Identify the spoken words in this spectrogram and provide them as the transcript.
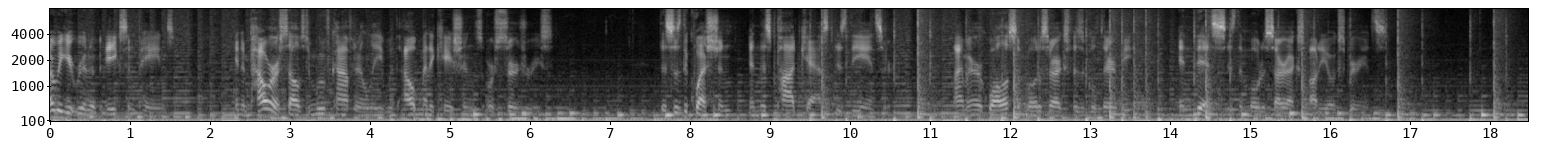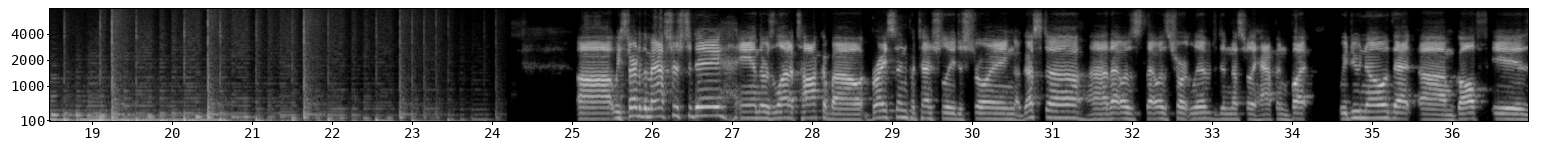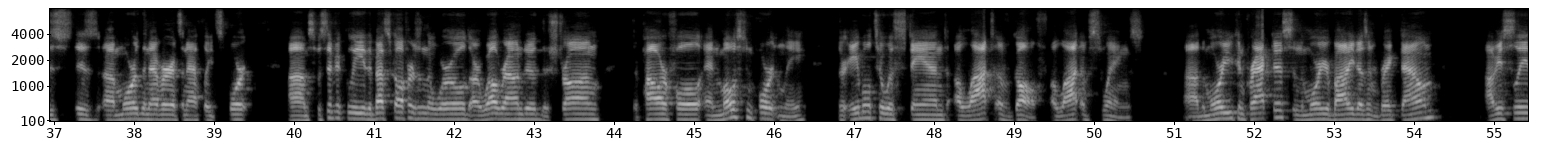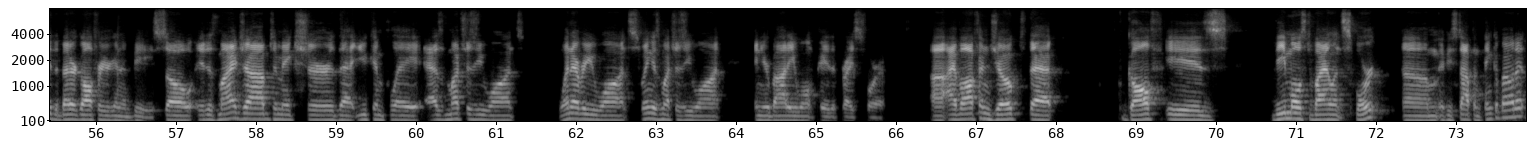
How do we get rid of aches and pains and empower ourselves to move confidently without medications or surgeries? This is the question, and this podcast is the answer. I'm Eric Wallace of Motus RX Physical Therapy, and this is the Motus RX audio experience. Uh, we started the Masters today, and there was a lot of talk about Bryson potentially destroying Augusta. Uh, that was that was short-lived; didn't necessarily happen. But we do know that um, golf is is uh, more than ever. It's an athlete sport. Um, specifically, the best golfers in the world are well-rounded. They're strong. They're powerful, and most importantly, they're able to withstand a lot of golf, a lot of swings. Uh, the more you can practice, and the more your body doesn't break down obviously the better golfer you're going to be. So it is my job to make sure that you can play as much as you want, whenever you want, swing as much as you want, and your body won't pay the price for it. Uh, I've often joked that golf is the most violent sport um, if you stop and think about it.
